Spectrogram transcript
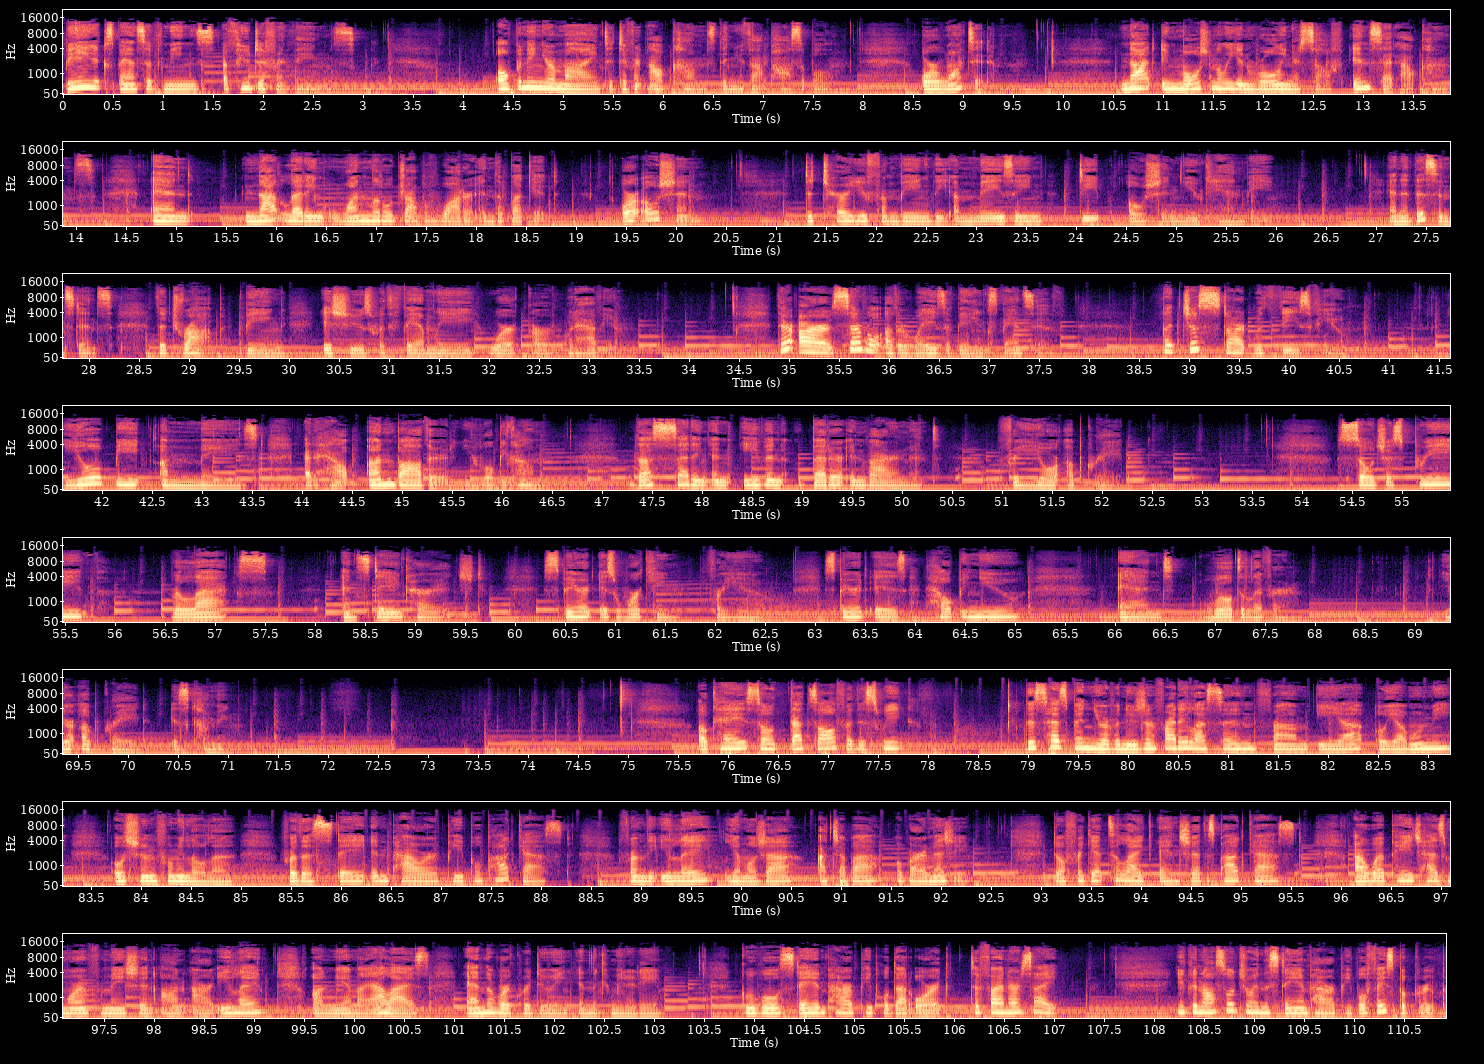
Being expansive means a few different things. Opening your mind to different outcomes than you thought possible or wanted. Not emotionally enrolling yourself in said outcomes, and not letting one little drop of water in the bucket or ocean deter you from being the amazing deep ocean you can be. And in this instance, the drop being issues with family, work, or what have you. There are several other ways of being expansive, but just start with these few. You'll be amazed at how unbothered you will become, thus setting an even better environment for your upgrade. So just breathe, relax, and stay encouraged. Spirit is working for you. Spirit is helping you and will deliver. Your upgrade is coming. Okay, so that's all for this week. This has been your Venusian Friday lesson from Iya Oyawunmi Oshun Fumilola for the Stay in Power People podcast from the Ile Yemoja Achaba Obarameji. Don't forget to like and share this podcast. Our webpage has more information on our Ile, on me and my allies, and the work we're doing in the community. Google stayinpowerpeople.org to find our site. You can also join the Stay in Power People Facebook group.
